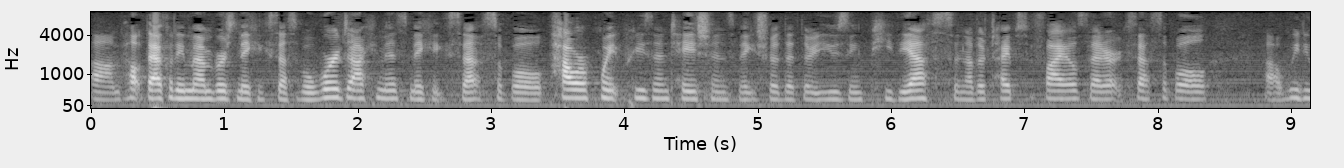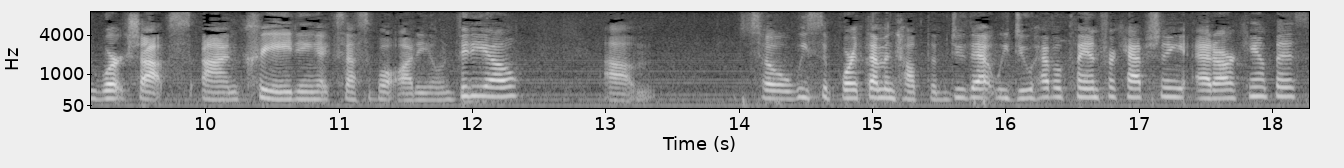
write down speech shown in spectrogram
um, help faculty members make accessible Word documents, make accessible PowerPoint presentations, make sure that they're using PDFs and other types of files that are accessible. Uh, we do workshops on creating accessible audio and video. Um, so we support them and help them do that. We do have a plan for captioning at our campus.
